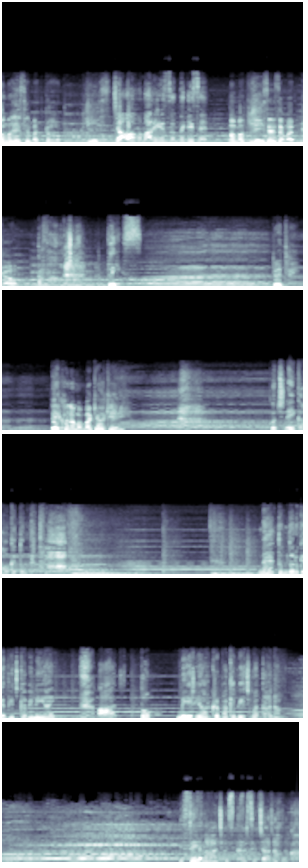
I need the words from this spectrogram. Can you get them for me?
मम्मा ऐसे मत कहो प्लीज़ जाओ हमारी इस ज़िंदगी से। मम्मा प्लीज़ ऐसे मत कहो। प्लीज़ पृथ्वी देखो ना मम्मा क्या कह रही कुछ नहीं कहोगे तुम पृथ्वी। मैं तुम दोनों के बीच कभी नहीं आई। आज तुम मेरे और कृपा के बीच मत आना। इसे आज इस घर से जाना होगा।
